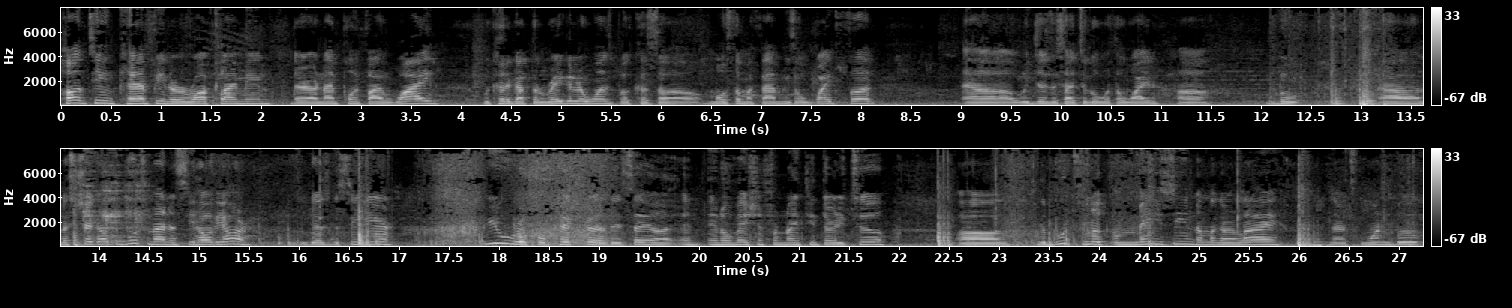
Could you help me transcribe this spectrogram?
hunting, camping, or rock climbing. They're 9.5 wide. We could have got the regular ones because uh, most of my family's a white foot. Uh, we just decided to go with a white uh, boot. Uh, let's check out the boots, man, and see how they are. As you guys can see here, beautiful picture. They say uh, an innovation from 1932. Uh, the boots look amazing. I'm not gonna lie. That's one boot,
